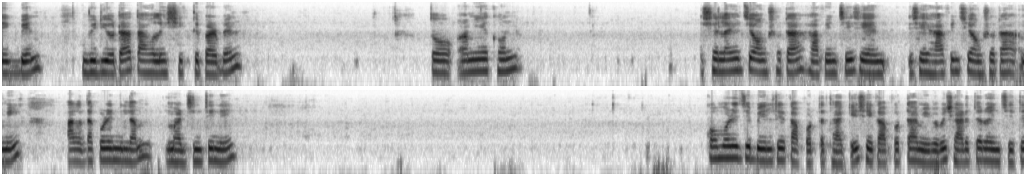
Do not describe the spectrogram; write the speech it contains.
দেখবেন ভিডিওটা, তাহলে শিখতে পারবেন। তো আমি এখন সেলাইয়ের যে অংশটা, হাফ ইঞ্চি সেই হাফ ইঞ্চি অংশটা আমি আলাদা করে নিলাম মার্জিন টেনে কোমরে যে বেল্টের কাপড়টা থাকে, সেই কাপড়টা আমি এভাবে সাড়ে তেরো ইঞ্চিতে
